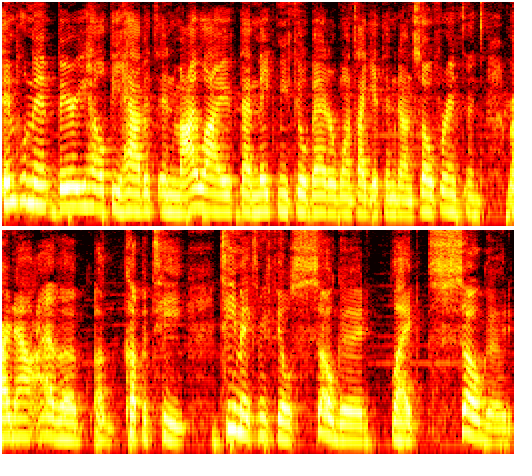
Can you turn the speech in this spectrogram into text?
implement very healthy habits in my life that make me feel better once I get them done. So, for instance, right now I have a, a cup of tea. Tea makes me feel so good, like so good.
